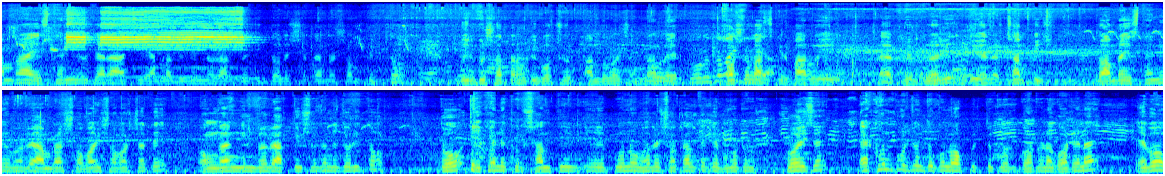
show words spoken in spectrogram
আমরা স্থানীয় যারা আছি আমরা বিভিন্ন রাজনৈতিক দলের সাথে আমরা সম্পৃক্ত। দীর্ঘ সতেরোটি বছর আন্দোলন সংগ্রামের ফসল আজকের বারোই ফেব্রুয়ারি দুই হাজার ছাব্বিশ। তো আমরা স্থানীয়ভাবে আমরা সবাই সবার সাথে অঙ্গাঙ্গিনভাবে আত্মীয় স্বজনে জড়িত। তো এখানে খুব শান্তিপূর্ণভাবে সকাল থেকে ভোট হয়েছে। এখন পর্যন্ত কোনো অপ্রীতিকর ঘটনা ঘটে নাই এবং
